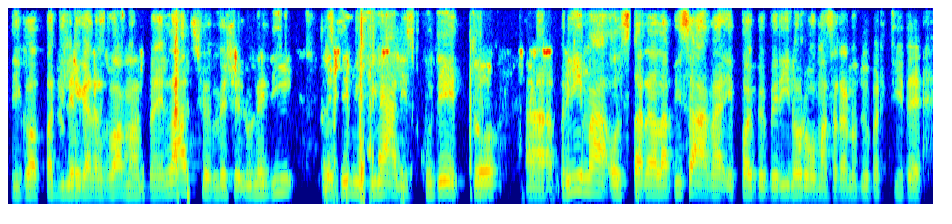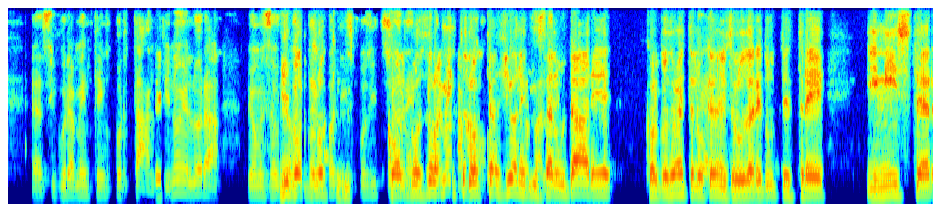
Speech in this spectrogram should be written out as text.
di Coppa di Lega tra Swamab e Lazio, invece lunedì le semifinali scudetto, eh, prima All Star alla Pisana e poi Peperino Roma saranno due partite eh, sicuramente importanti. Noi allora abbiamo esaurito il tempo a disposizione. Colgo solamente l'occasione di salutare, colgo solamente l'occasione di salutare tutti e tre i mister,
